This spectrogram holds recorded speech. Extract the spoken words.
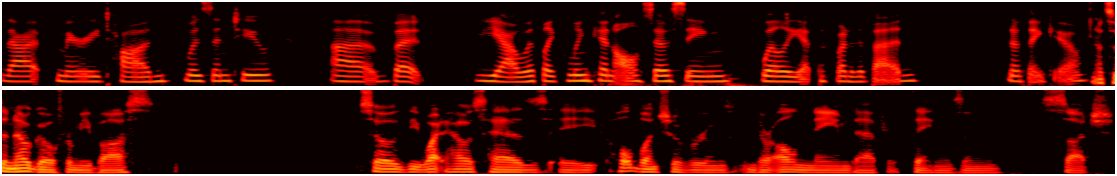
that Mary Todd was into. Uh, but yeah, with like Lincoln also seeing Willie at the foot of the bed. No, thank you. That's a no go for me, boss. So the White House has a whole bunch of rooms, and they're all named after things and such.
